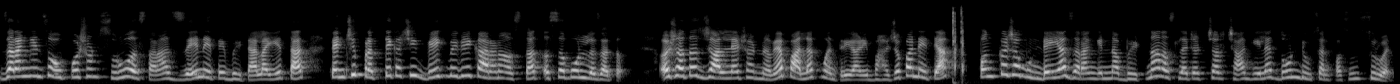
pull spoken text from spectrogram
जरांगेंचं उपोषण सुरू असताना जे नेते भेटायला येतात त्यांची प्रत्येकाची वेगवेगळी कारणं असतात असं बोललं जातं. अशातच जालन्याच्या नव्या पालकमंत्री आणि भाजपा नेत्या पंकजा मुंडे या जरांगेंना भेटणार असल्याच्या चर्चा गेल्या दोन दिवसांपासून सुरू आहेत.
